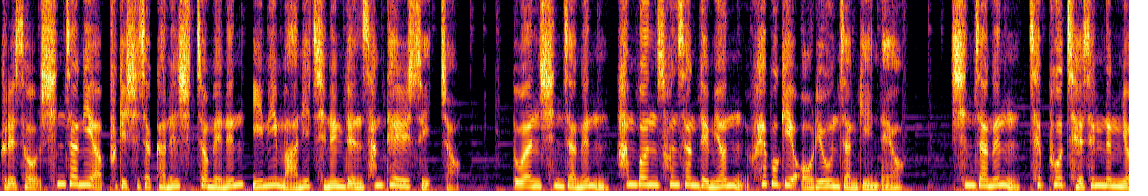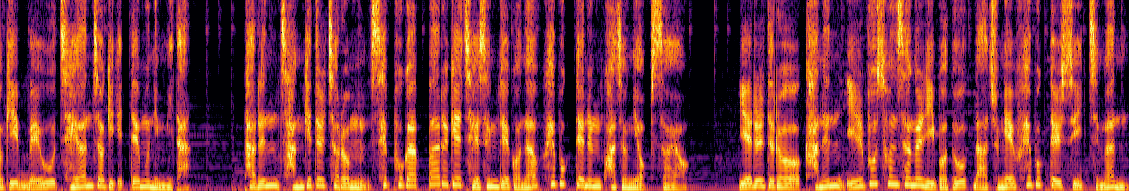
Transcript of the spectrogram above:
그래서 신장이 아프기 시작하는 시점에는 이미 많이 진행된 상태일 수 있죠. 또한 신장은 한 번 손상되면 회복이 어려운 장기인데요. 신장은 세포 재생 능력이 매우 제한적이기 때문입니다. 다른 장기들처럼 세포가 빠르게 재생되거나 회복되는 과정이 없어요. 예를 들어 간은 일부 손상을 입어도 나중에 회복될 수 있지만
